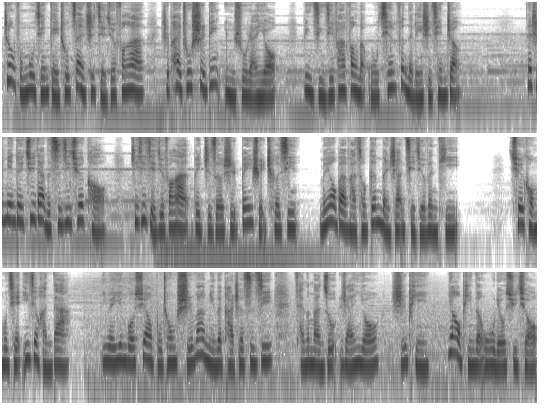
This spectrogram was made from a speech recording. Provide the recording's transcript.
政府目前给出暂时解决方案是派出士兵运输燃油，并紧急发放了五千份的临时签证。但是面对巨大的司机缺口，这些解决方案被指责是杯水车薪，没有办法从根本上解决问题。缺口目前依旧很大，因为英国需要补充十万名的卡车司机，才能满足燃油、食品、药品等物流需求。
